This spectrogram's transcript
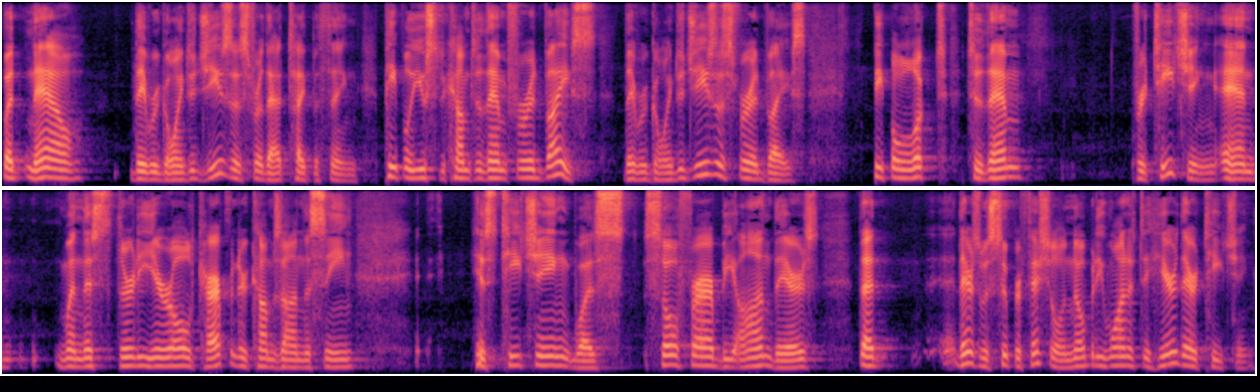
But now they were going to Jesus for that type of thing. People used to come to them for advice. They were going to Jesus for advice. People looked to them for teaching. And when this 30 year old carpenter comes on the scene, his teaching was so far beyond theirs that theirs was superficial and nobody wanted to hear their teaching.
